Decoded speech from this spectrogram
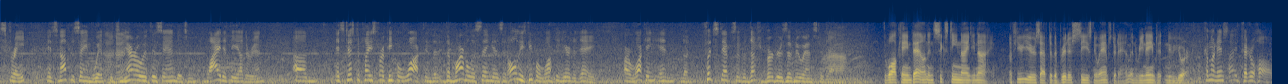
straight, it's not the same width, it's narrow at this end, it's wide at the other end. Um, it's just a place where people walked. And the, the marvelous thing is that all these people walking here today are walking in the footsteps of the Dutch burghers of New Amsterdam. Ah. The wall came down in 1699, a few years after the British seized New Amsterdam and renamed it New York. Come on inside Federal Hall.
